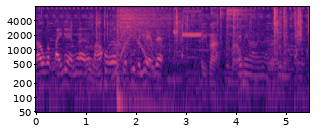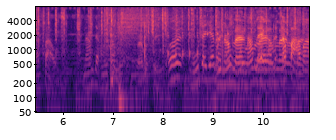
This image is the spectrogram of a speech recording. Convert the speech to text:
เราก็ไปเรื่อยมันก็เมาเออพูดไปเรื่อยมันก็ไอ้บ้าไม่เมาเอ้ยไม่เมาไม่เมาเออ น้ำเปล่า น้ำจากมือสีน้ำมันสีเฮ้ยหมูใจเย็นหน่อยเฮ้ยน้ำแรงน้ำแรงน้ำน้ำแรง น้ำป่ามา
